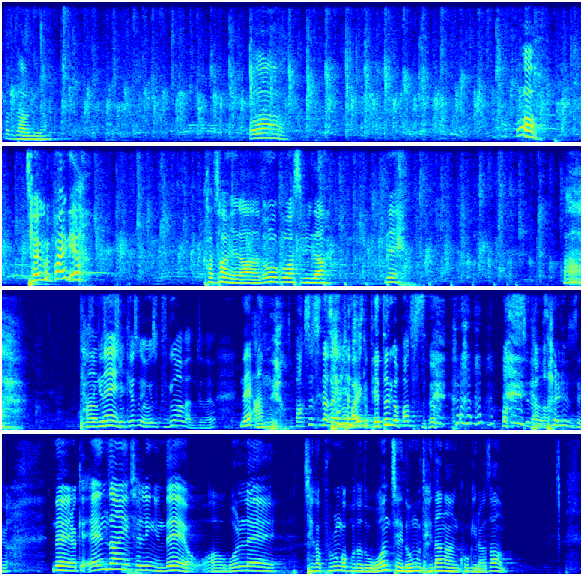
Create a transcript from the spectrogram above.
감사합니다. 와. 와. 제 얼굴 빨개요. 감사합니다. 너무 고맙습니다. 네. 아. 다음에 계속, 계속 여기서 구경하면 안 되나요? 네, 안 돼요. 저 박수 치다가 이거 마이크 배터리가 빠졌어요. 박수 치다가. 살려주세요. 네, 이렇게 엔자임 챌린인데 어, 원래 제가 부른 것보다도 원체 너무 대단한 곡이라서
